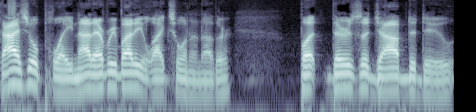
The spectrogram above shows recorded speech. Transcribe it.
Guys will play. Not everybody likes one another but there's a job to do.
